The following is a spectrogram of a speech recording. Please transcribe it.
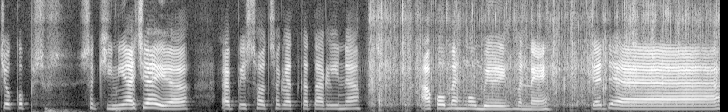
cukup segini aja ya episode serat Katarina. Aku meh ngombe meneh. Dadah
